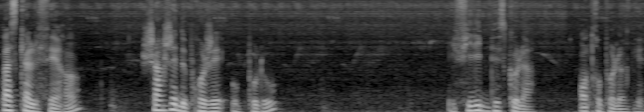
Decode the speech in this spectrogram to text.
Pascal Ferrin, chargé de projet au Polo, et Philippe Descola, anthropologue.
